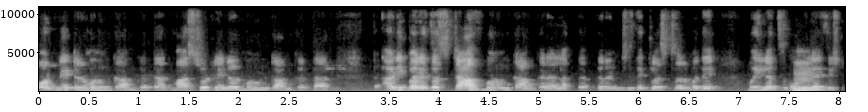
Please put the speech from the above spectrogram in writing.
कॉर्डिनेटर म्हणून काम करतात. मास्टर ट्रेनर म्हणून काम करतात. आणि बरेचदा स्टाफ म्हणून काम करायला लागतात कारण जिथे क्लस्टरमध्ये महिलांचं. मोबिलायझेशन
